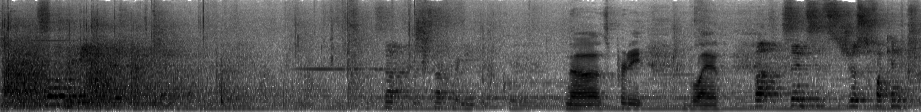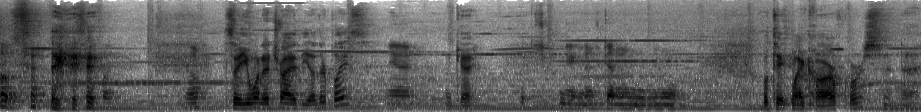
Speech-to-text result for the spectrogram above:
It's not really. It's not. It's not really cool. No, it's pretty bland. But since it's just fucking close. no? So you want to try the other place? Yeah. Okay. But you can, you know. We'll take my car, of course, and. Uh,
